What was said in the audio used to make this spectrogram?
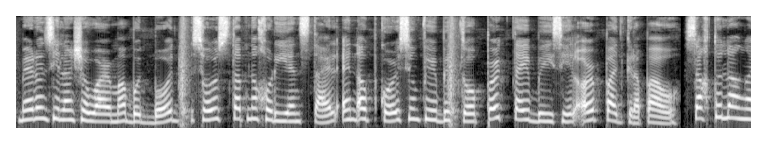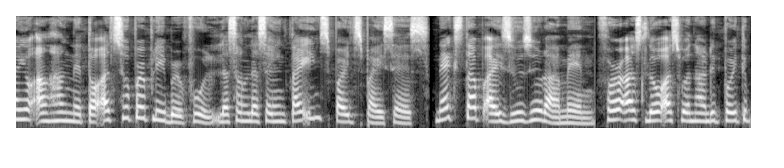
Meron silang shawarma, budbud, soul stop na Korean style, and of course yung favorite ko, pork thai basil or pad krapaw. Sakto lang nga yung anghang nito at super flavorful. Lasang-lasa yung Thai-inspired spices. Next up ay Zuzu Ramen. For as low as 145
